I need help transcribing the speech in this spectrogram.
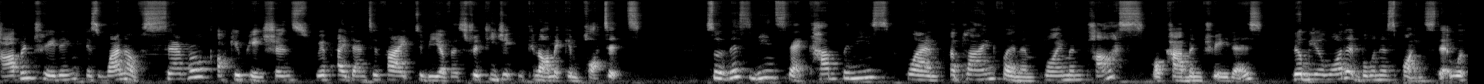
carbon trading is one of several occupations we've identified to be of a strategic economic importance. So this means that companies who are applying for an employment pass for carbon traders they'll be awarded bonus points that would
